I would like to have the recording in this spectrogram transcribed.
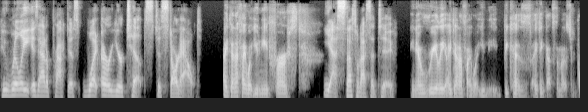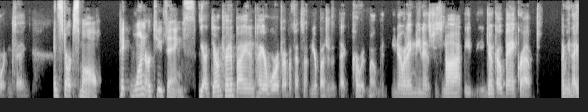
who really is out of practice what are your tips to start out? Identify what you need first. Yes that's what i said too. You know really identify what you need because i think that's the most important thing. And start small. Pick one or two things. Yeah don't try to buy an entire wardrobe if that's not in your budget at that current moment. You know what i mean? It's just not you, you don't go bankrupt. I mean, I,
